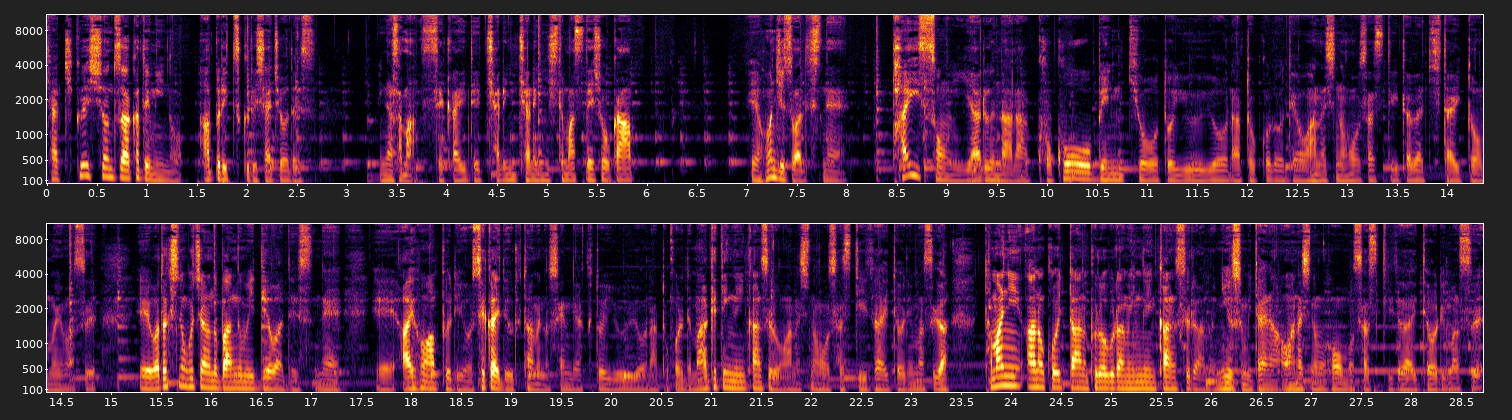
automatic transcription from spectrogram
キャッチクエスチョンズアカデミーのアプリ作る社長です。皆様世界でチャリンチャリンしてますでしょうか、えー、本日はですね Python やるならここを勉強というようなところでお話の方させていただきたいと思います、えー、私のこちらの番組ではですね、えー、iPhone アプリを世界で売るための戦略というようなところでマーケティングに関するお話の方させていただいておりますがたまにあのこういったあのプログラミングに関するあのニュースみたいなお話の方もさせていただいております。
